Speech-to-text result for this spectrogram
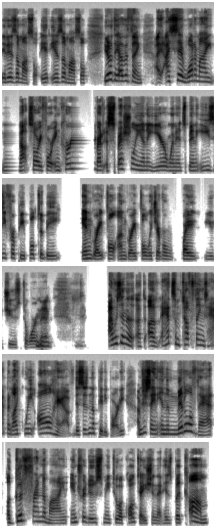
It is a muscle. It is a muscle. You know, the other thing I, I said, what am I not sorry for? Encourage, especially in a year when it's been easy for people to be ingrateful, ungrateful, whichever way you choose to word mm-hmm. that. I was in a, a, a, had some tough things happen, like we all have. This isn't a pity party. I'm just saying, in the middle of that, a good friend of mine introduced me to a quotation that has become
